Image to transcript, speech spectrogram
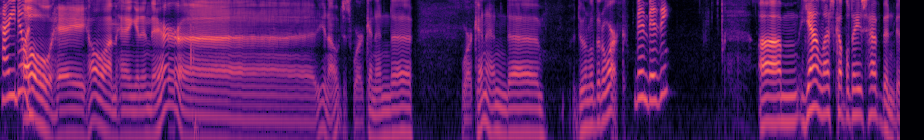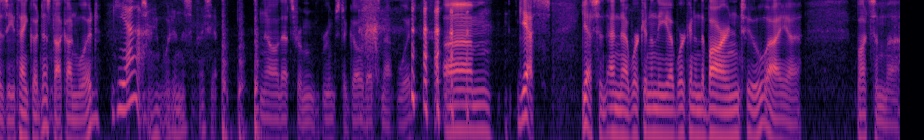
How are you doing? Oh, hey. Oh, I'm hanging in there. Uh, you know, just working and uh, working and uh, doing a little bit of work. Been busy? Um, yeah, last couple days have been busy. Thank goodness. Knock on wood. Yeah. Is there any wood in this place yet? No, that's from Rooms to Go. That's not wood. um, yes, yes, and, and uh, working in the uh, working in the barn too. I uh, bought some uh,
